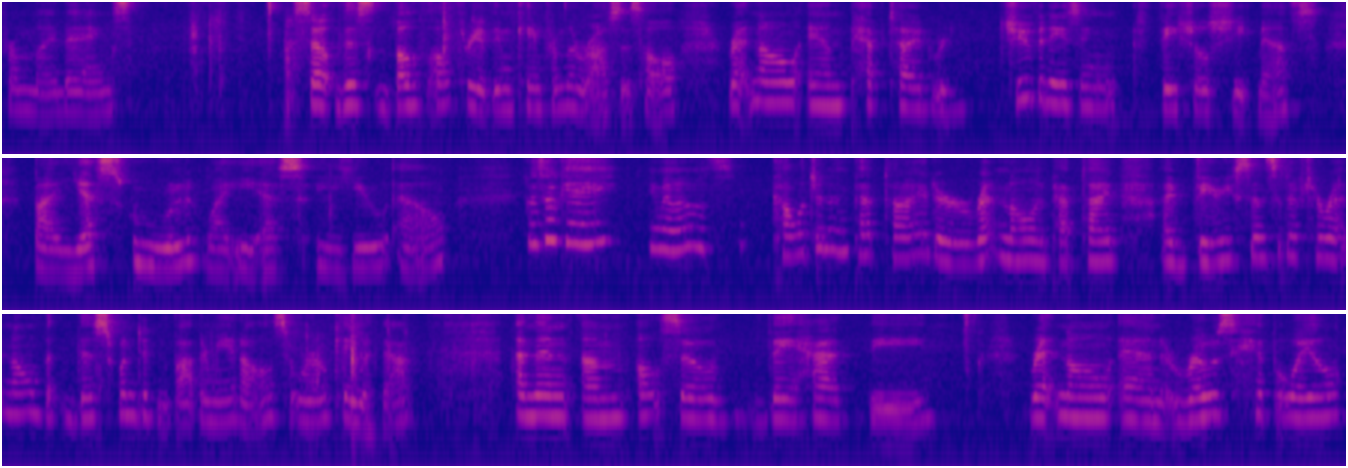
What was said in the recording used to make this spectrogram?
from my bangs. So this, both, all three of them came from the Ross's haul. Retinol and Peptide Rejuvenating Facial Sheet Mask by Yesul, Y-E-S-U-L. It was okay. You know, it's collagen and peptide or retinol and peptide. I'm very sensitive to retinol, but this one didn't bother me at all, so we're okay with that. And then um, also they had the retinol and rose hip oil,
